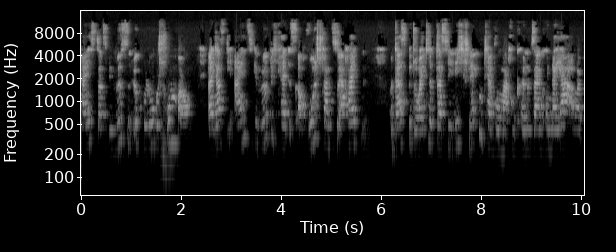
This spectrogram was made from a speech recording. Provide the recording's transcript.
heißt das, wir müssen ökologisch umbauen, weil das die einzige Möglichkeit ist, auch Wohlstand zu erhalten. Und das bedeutet, dass wir nicht Schneckentempo machen können und sagen können, na ja, aber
